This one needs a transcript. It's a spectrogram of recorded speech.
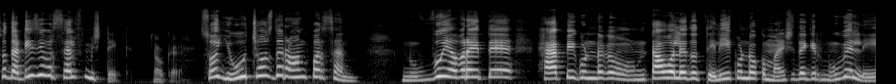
So that is your self mistake okay so you chose the wrong person నువ్వు ఎవరైతే హ్యాపీగా ఉండగా ఉంటావో లేదో తెలియకుండా ఒక మనిషి దగ్గర నువ్వు వెళ్ళి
